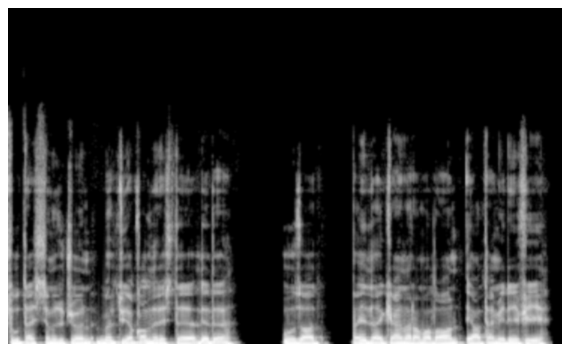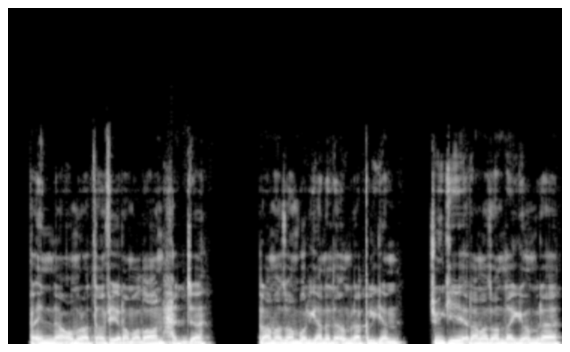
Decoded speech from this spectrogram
Suv tashishimiz uchun bir tuya qoldirishdi" dedi. U zot: "Fa idza kana Ramazon i'tamiri fi fa inna umratan fi Ramazon hajja." Ramazon bo'lganida umra qilgin, chunki Ramazondagi umra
